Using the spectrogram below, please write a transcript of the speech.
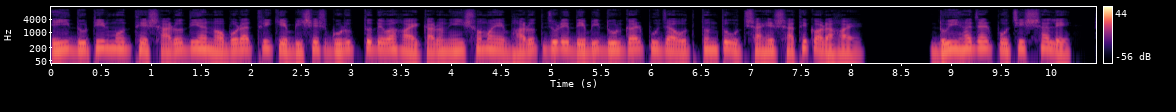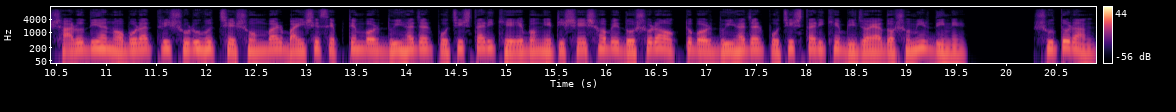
এই দুটির মধ্যে শারদীয়া নবরাত্রিকে বিশেষ গুরুত্ব দেওয়া হয় কারণ এই সময়ে ভারত জুড়ে দেবী দুর্গার পূজা অত্যন্ত উৎসাহের সাথে করা হয়। দুই হাজার পঁচিশ সালে শারদীয়া নবরাত্রি শুরু হচ্ছে সোমবার বাইশে সেপ্টেম্বর দুই হাজার পঁচিশ তারিখে এবং এটি শেষ হবে দোসরা অক্টোবর দুই হাজার পঁচিশ তারিখে বিজয়া দশমীর দিনে। সুতরাং,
